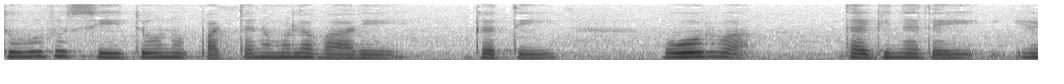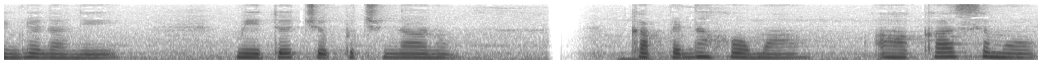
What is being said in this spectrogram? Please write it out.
తూరు సీదూను పట్టణముల వారి గతి ఓర్వ తగినదై యుండునని మీతో చెప్పుచున్నాను. కపెనహోమ ఆకాశము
